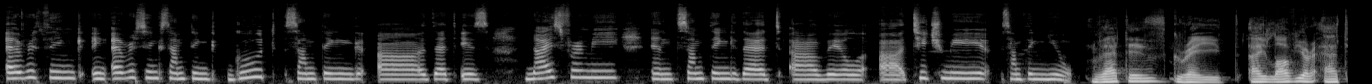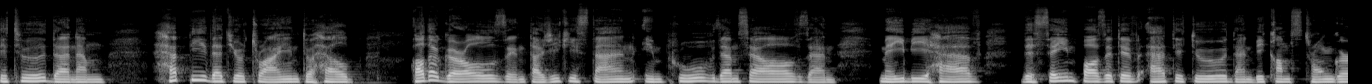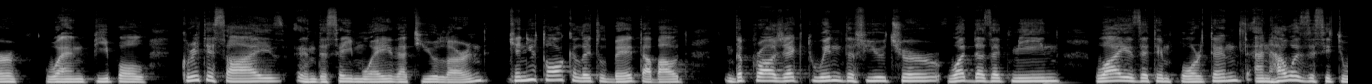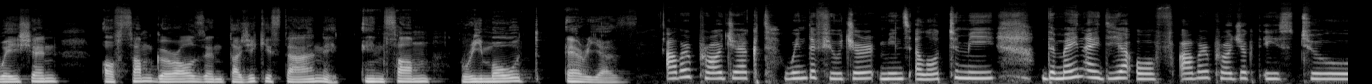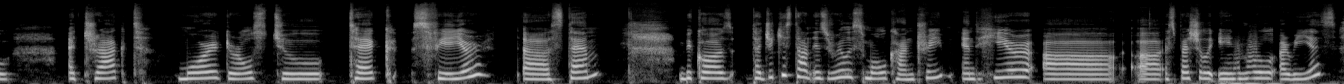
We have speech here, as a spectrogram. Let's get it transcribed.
everything in everything something good something uh, that is nice for me and something that uh, will uh, teach me something new. That is great i love your attitude and i'm happy that you're trying to help other girls in tajikistan improve themselves and maybe have the same positive attitude and become stronger when people criticize in the same way that you learned. Can you talk a little bit about the project Win the Future? What does it mean? Why is it important? And how is the situation of some girls in Tajikistan in some remote areas? our project win the future means a lot to me the main idea of our project is to attract more girls to tech sphere uh, stem because Tajikistan is really small country, and here, uh, uh, especially in rural areas,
